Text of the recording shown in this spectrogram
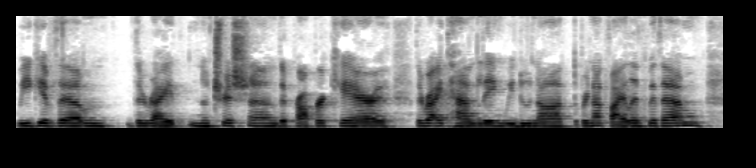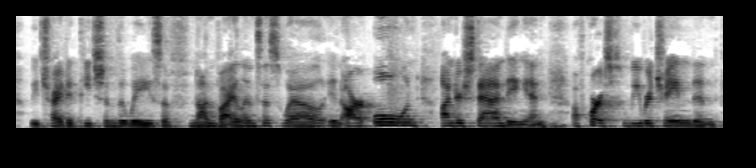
we give them the right nutrition, the proper care, the right handling. We do not, we're not violent with them. We try to teach them the ways of nonviolence as well in our own understanding. And of course, we were trained in,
